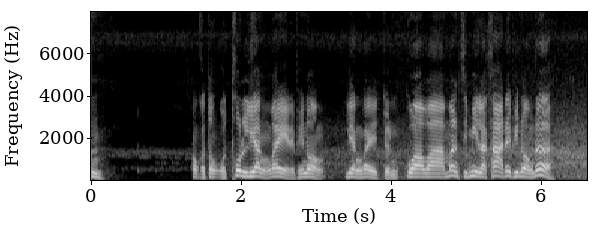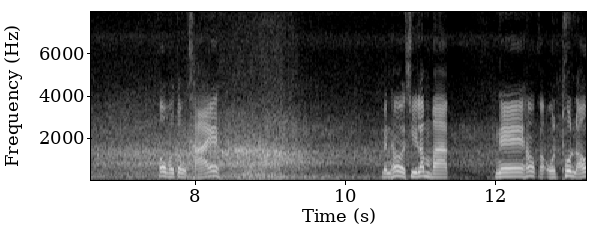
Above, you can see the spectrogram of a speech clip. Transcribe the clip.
นเขาก็ต้องอดทนเลี้ยงไว้เลยพี่น้องเลี้ยงไว้จนกว่าว่ามันสิมีราคาได้พี่น้องเด้อเขาบ่ต้องขายเป็นเฮาสิลำบากแน่เฮาก็อดทนเอา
